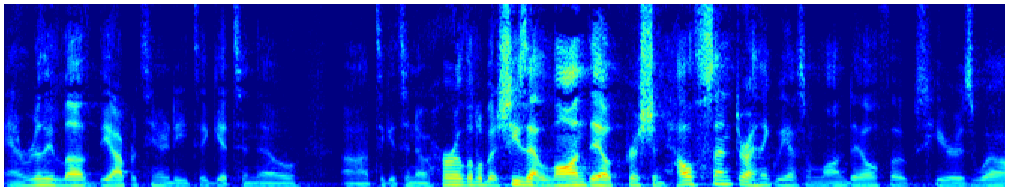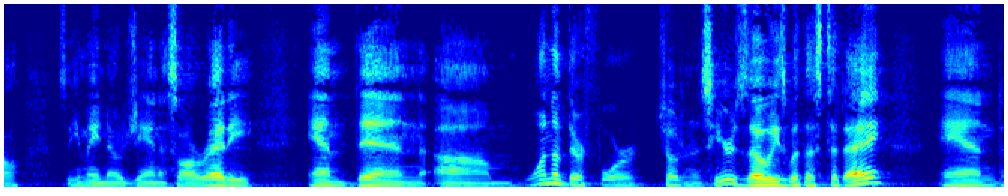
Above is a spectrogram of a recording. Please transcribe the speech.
and really loved the opportunity to get to know uh, to get to know her a little bit. She's at Lawndale Christian Health Center. I think we have some Lawndale folks here as well, so you may know Janice already. And then um, one of their four children is here. Zoe's with us today, and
